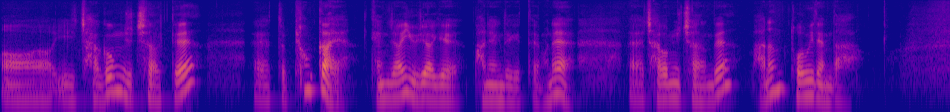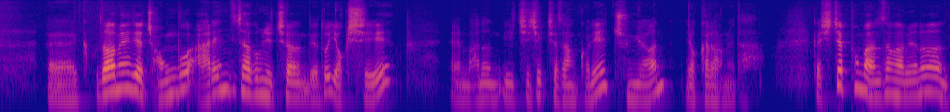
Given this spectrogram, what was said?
어, 이 자금 유치할 때 에, 또 평가에 굉장히 유리하게 반영되기 때문에 에, 자금 유치하는데 많은 도움이 된다. 그 다음에 이제 정부 R&D 자금 유치하는데도 역시 에, 많은 이 지식 재산권이 중요한 역할을 합니다. 그러니까 시제품 완성하면은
